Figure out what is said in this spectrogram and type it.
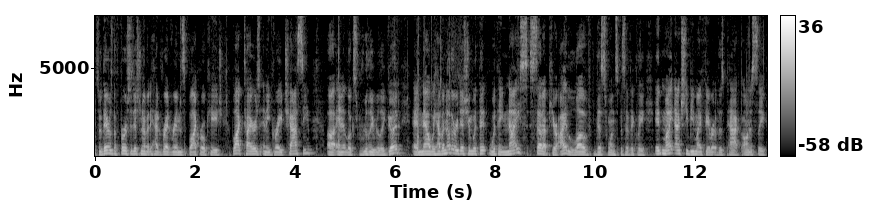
So there's the first edition of it. It had red rims, black roll cage, black tires, and a gray chassis uh, and it looks really, really good. And now we have another edition with it with a nice setup here. I love this one specifically. It might actually be my favorite of this pack, honestly.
